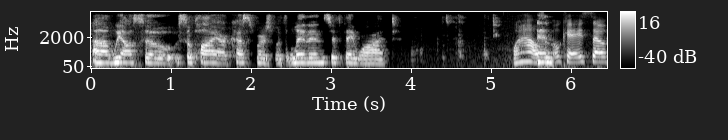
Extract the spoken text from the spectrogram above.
Uh, we also supply our customers with linens if they want. Wow. And, okay. So,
